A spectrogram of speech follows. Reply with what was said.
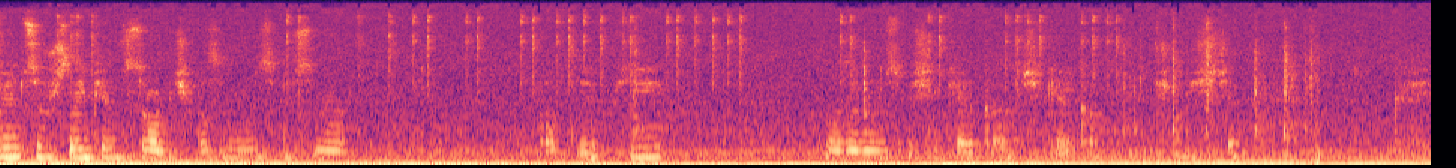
Wiem co już najpierw zrobić. Chyba zrobimy sobie w sumie patyki. No zrobimy sobie siekierkę. Siekierka, oczywiście. Okej,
